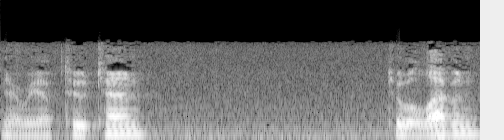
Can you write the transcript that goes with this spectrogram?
There we have 210, 211,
